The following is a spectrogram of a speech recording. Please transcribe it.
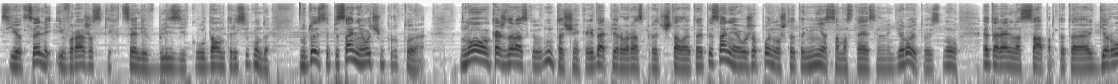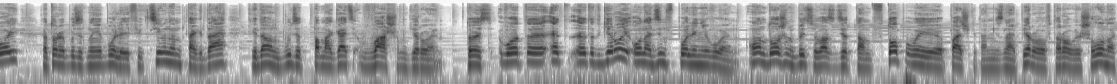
с ее цели и вражеских целей вблизи. Кулдаун 3 секунды. Ну то есть описание очень крутое. Но каждый раз, ну, точнее, когда первый раз прочитал это описание, я уже понял, что это не самостоятельный герой. То есть, ну, это реально саппорт. Это герой, который будет наиболее эффективным тогда, когда он будет помогать вашим героям. То есть вот э, этот, этот герой, он один в поле не воин. Он должен быть у вас где-то там в топовой пачке, там, не знаю, первого, второго эшелона,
